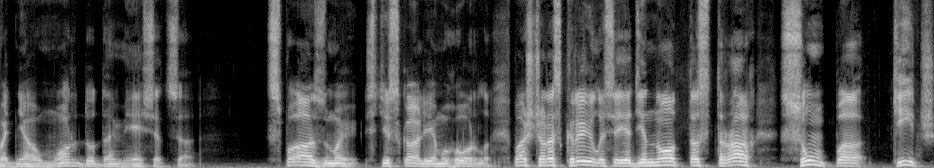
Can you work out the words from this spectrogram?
падняў морду да месяца. Спазмы сціскалі яму горла, пашча раскрылася і адзінота страх, сумпа, кіч,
